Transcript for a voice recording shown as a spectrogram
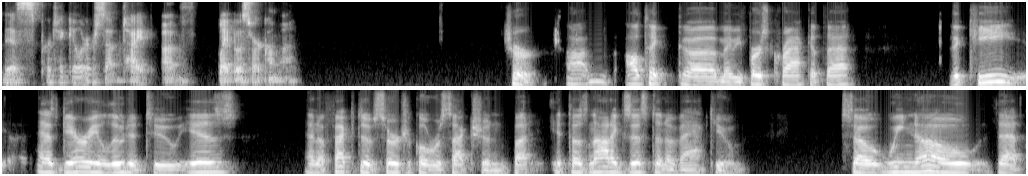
this particular subtype of liposarcoma? Sure. Um, I'll take uh, maybe first crack at that. The key, as Gary alluded to, is an effective surgical resection, but it does not exist in a vacuum. So we know that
